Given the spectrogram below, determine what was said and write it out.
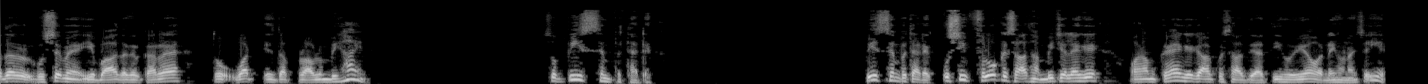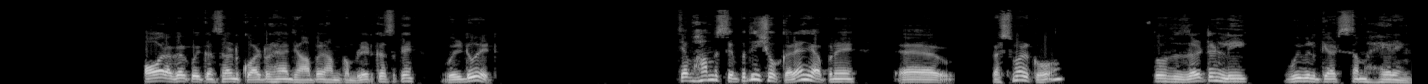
قدر غصے میں یہ بات اگر کر رہا ہے تو what is the problem behind so be sympathetic be sympathetic اسی فلو کے ساتھ ہم بھی چلیں گے اور ہم کہیں گے کہ آپ کے ساتھ زیادتی ہوئی ہے اور نہیں ہونا چاہیے اور اگر کوئی کنسرن کوارٹر ہے جہاں پر ہم کمپلیٹ کر سکیں ول ڈو اٹ جب ہم سمپتی شو کریں گے اپنے کسٹمر کو تو resultantly we will get some hearing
